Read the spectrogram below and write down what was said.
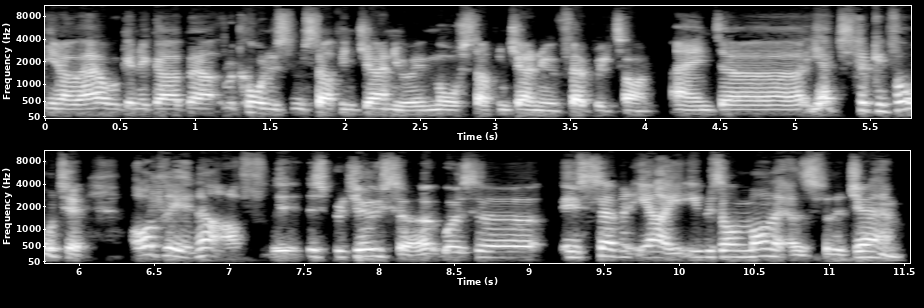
you know how we're going to go about recording some stuff in January, more stuff in January and February time, and uh, yeah, just looking forward to it. Oddly enough, this producer was uh, in '78. He was on monitors for the Jam.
